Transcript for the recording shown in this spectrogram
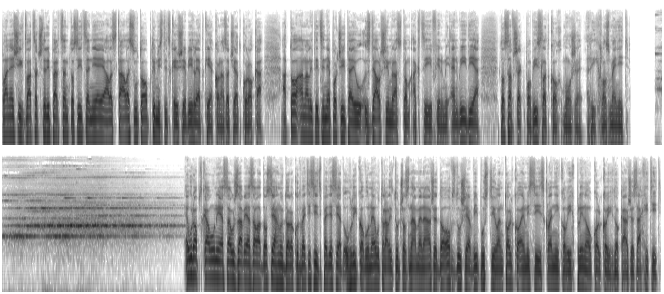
Vlanejších 24% to síce nie je, ale stále sú to optimistickejšie vyhliadky ako na začiatku roka. A to analytici nepočítajú s ďalším rastom akcií firmy Nvidia. To sa však po výsledkoch rokoch môže rýchlo zmeniť. Európska únia sa už zaviazala dosiahnuť do roku 2050 uhlíkovú neutralitu, čo znamená, že do ovzdušia vypustí len toľko emisí skleníkových plynov, koľko ich dokáže zachytiť.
